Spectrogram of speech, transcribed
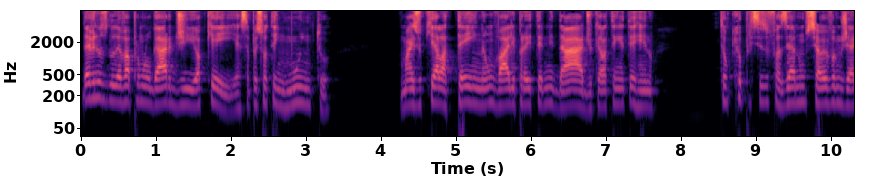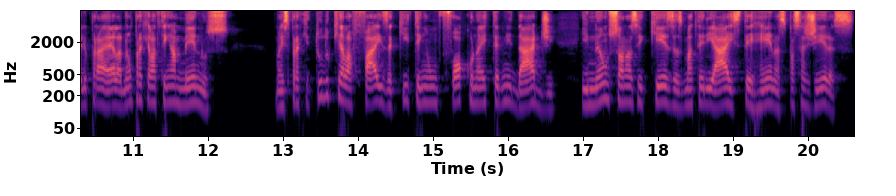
Deve nos levar para um lugar de, ok, essa pessoa tem muito, mas o que ela tem não vale para a eternidade, o que ela tem é terreno. Então o que eu preciso fazer é anunciar o evangelho para ela, não para que ela tenha menos, mas para que tudo que ela faz aqui tenha um foco na eternidade e não só nas riquezas materiais, terrenas, passageiras.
